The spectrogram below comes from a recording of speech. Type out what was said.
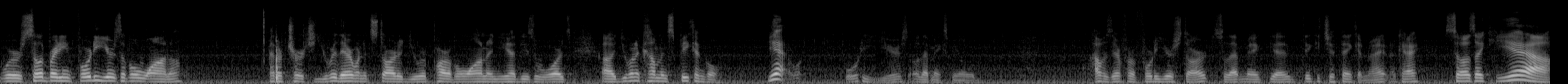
we're celebrating 40 years of Awana at our church. You were there when it started. You were part of Awana and you had these awards. Uh, do you want to come and speak? And go, yeah, 40 years? Oh, that makes me old. I was there for a 40 year start, so that make yeah, they get you thinking, right? Okay. So I was like, yeah,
